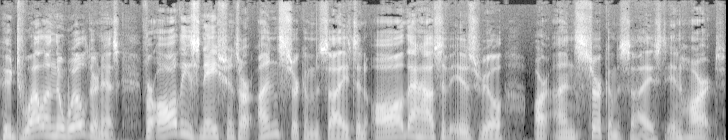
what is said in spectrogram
who dwell in the wilderness. For all these nations are uncircumcised, and all the house of Israel are uncircumcised in heart.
